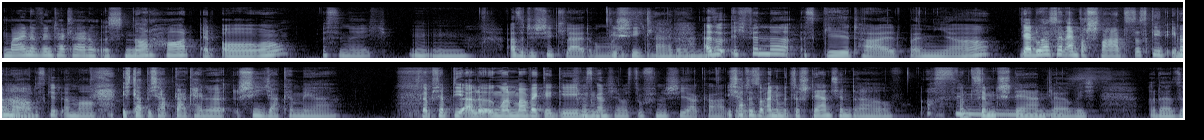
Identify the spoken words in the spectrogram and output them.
meine Winterkleidung ist not hot at all. Ist sie nicht. Also die Skikleidung. Die meinst du? Skikleidung. Also ich finde, es geht halt bei mir. Ja, du hast halt einfach schwarz, das geht immer. Genau, das geht immer. ich glaube, ich habe gar keine Skijacke mehr. Ich glaube, ich habe die alle irgendwann mal Ich weggegeben. weiß gar nicht, was du für eine Skijacke hattest. Ich hatte so eine mit so Sternchen drauf. Ach, Von süß. Zimtstern, glaube ich. Oder so.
